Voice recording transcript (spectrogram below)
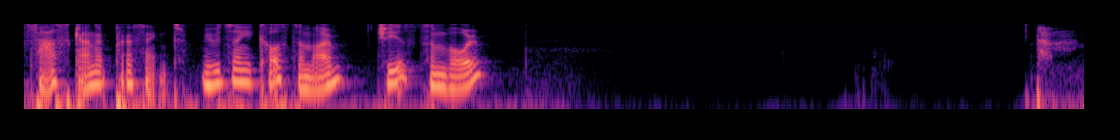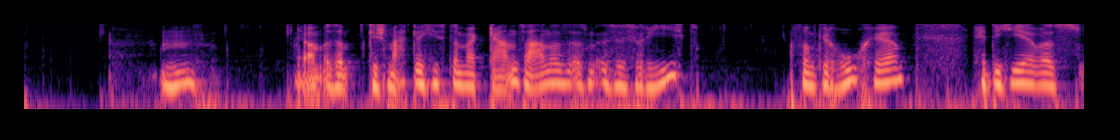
fast gar nicht präsent. Ich würde sagen, ich koste mal. Cheers zum Wohl. Mhm. Ja, also geschmacklich ist er mal ganz anders, als es riecht. Vom Geruch her hätte ich hier was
